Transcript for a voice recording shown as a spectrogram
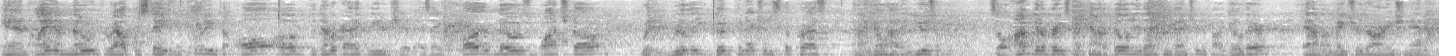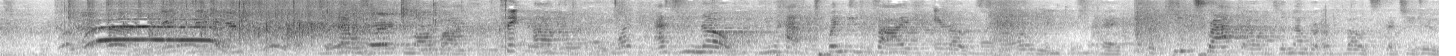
And I am known throughout the state, including to all of the Democratic leadership, as a hard-nosed watchdog with really good connections to the press, and I know how to use them. So I'm going to bring some accountability to that convention if I go there, and I'm going to make sure there aren't any shenanigans. That was Eric Molvar. Um, what, as you know, you have 25 votes. Okay, so keep track of the number of votes that you do.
